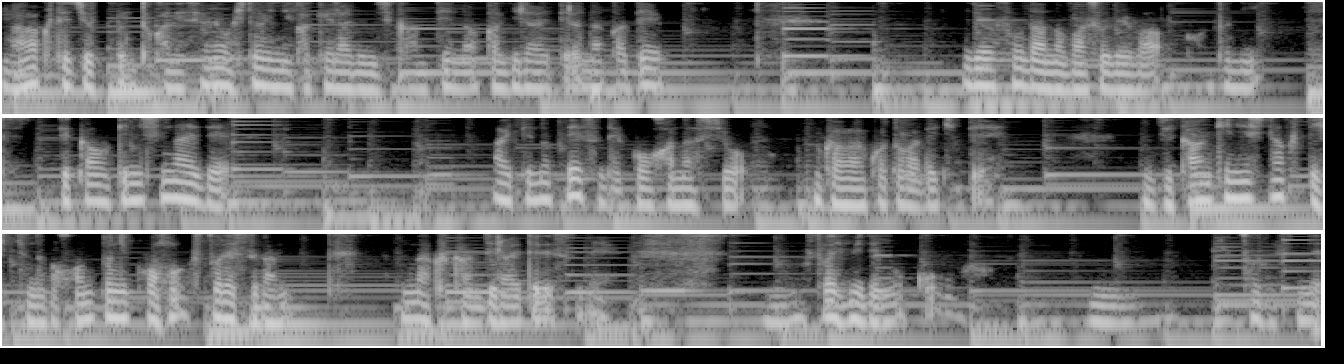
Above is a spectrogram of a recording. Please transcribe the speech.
長くて10分とかですよね。お一人にかけられる時間っていうのは限られてる中で医療相談の場所では本当に時間を気にしないで相手のペースでこう話を伺うことができて時間気にしなくていいっていうのが本当にこうストレスがなく感じられてですね、そういう意味でもこう、うん、そうですね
